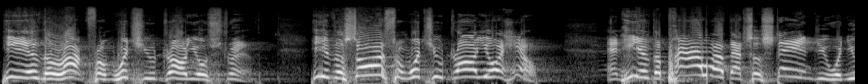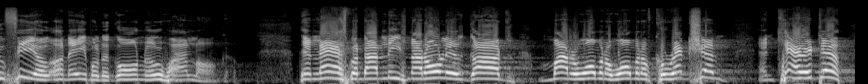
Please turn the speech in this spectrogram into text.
He is the rock from which you draw your strength. He is the source from which you draw your help. And He is the power that sustains you when you feel unable to go on a little while longer. Then, last but not least, not only is God's model woman a woman of correction and character,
